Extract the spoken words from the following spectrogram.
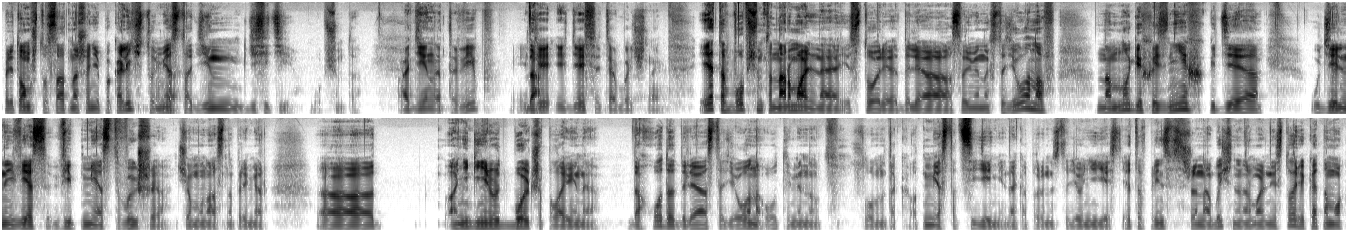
При том, что соотношение по количеству мест да. 1 к 10, в общем-то. Один это VIP и, да. и 10 обычный. И это, в общем-то, нормальная история для современных стадионов. На многих из них, где удельный вес VIP-мест выше, чем у нас, например, э, они генерируют больше половины дохода для стадиона от именно вот условно так, от мест, от сидений, да, которые на стадионе есть. Это, в принципе, совершенно обычная, нормальная история. К этому,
